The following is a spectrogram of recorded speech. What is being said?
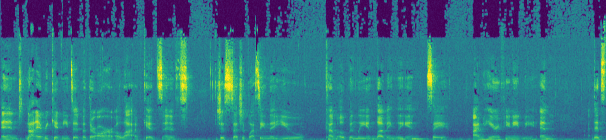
and not every kid needs it but there are a lot of kids. And it's just such a blessing that you come openly and lovingly and mm-hmm. say i'm here if you need me. And mm-hmm. that's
